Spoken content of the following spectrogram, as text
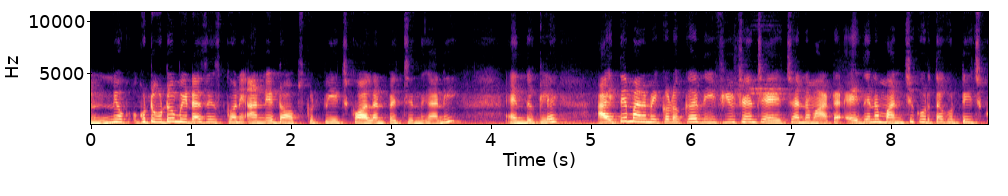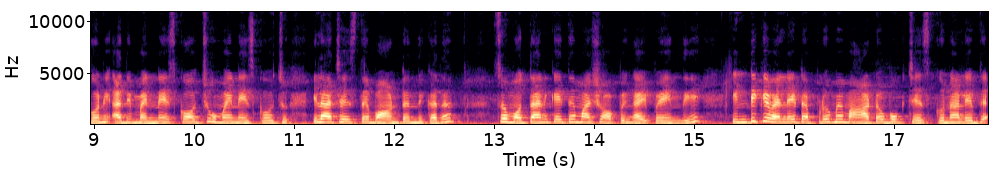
అన్నీ ఒక టూ టూ మీటర్స్ వేసుకొని అన్ని టాప్స్ కుట్టించుకోవాలనిపించింది కానీ ఎందుకులే? అయితే మనం ఇక్కడ ఒక రిఫ్యూషన్ చేయొచ్చు అన్నమాట ఏదైనా మంచి కుర్తా కుట్టించుకొని అది మెన్ వేసుకోవచ్చు ఉమెన్ వేసుకోవచ్చు. ఇలా చేస్తే బాగుంటుంది కదా. సో మొత్తానికైతే మా షాపింగ్ అయిపోయింది. ఇంటికి వెళ్ళేటప్పుడు మేము ఆటో బుక్ చేసుకున్నా లేకపోతే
